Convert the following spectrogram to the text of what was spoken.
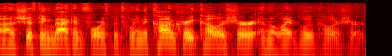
uh, shifting back and forth between the concrete color shirt and the light blue color shirt.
